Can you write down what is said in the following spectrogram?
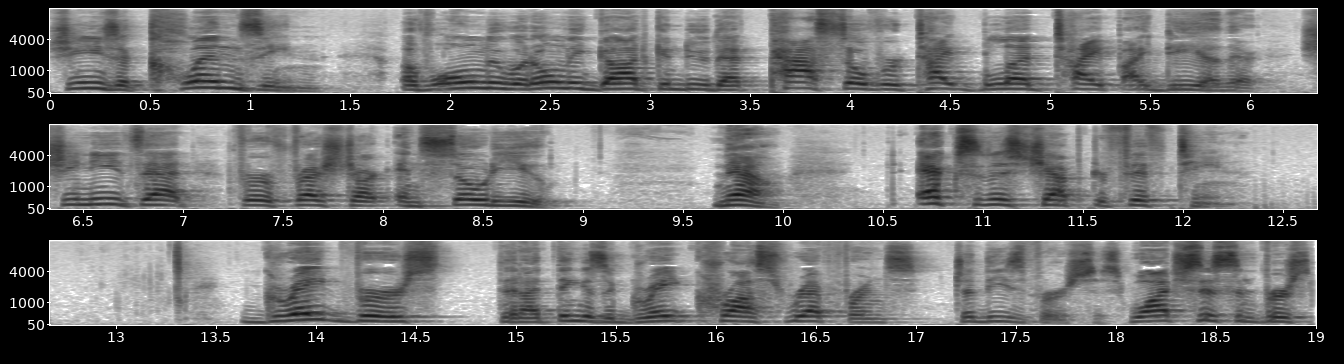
She needs a cleansing of only what only God can do, that Passover type blood type idea there. She needs that for a fresh start, and so do you. Now, Exodus chapter 15. Great verse that I think is a great cross reference to these verses. Watch this in verse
